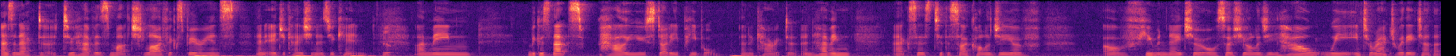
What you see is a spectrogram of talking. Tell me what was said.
as an actor to have as much life experience and education as you can. Yeah. I mean, because that's how you study people and a character, and having access to the psychology of of human nature or sociology, how we interact with each other.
